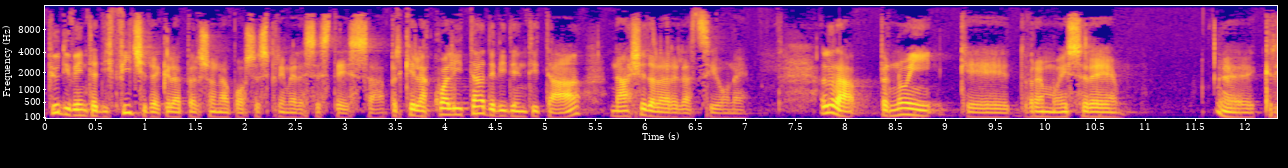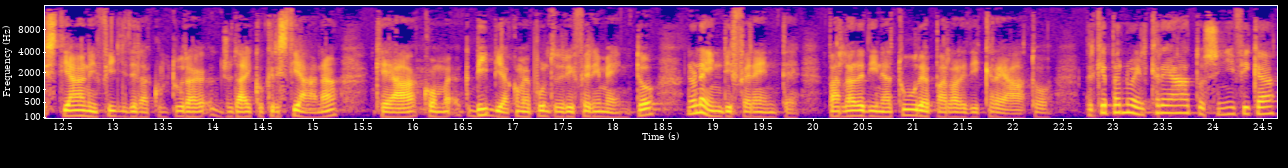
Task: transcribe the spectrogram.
più diventa difficile che la persona possa esprimere se stessa, perché la qualità dell'identità nasce dalla relazione. Allora, per noi che dovremmo essere eh, cristiani, figli della cultura giudaico-cristiana, che ha come, Bibbia come punto di riferimento, non è indifferente parlare di natura e parlare di creato, perché per noi il creato significa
